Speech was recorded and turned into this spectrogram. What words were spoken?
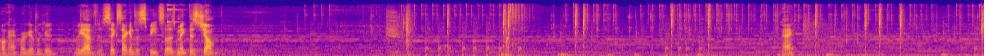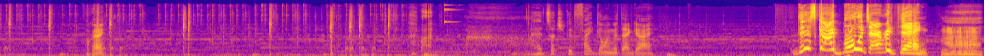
Okay, we're good. We're good. We have six seconds of speed, so let's make this jump. I had such a good fight going with that guy. This guy, ruins everything!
